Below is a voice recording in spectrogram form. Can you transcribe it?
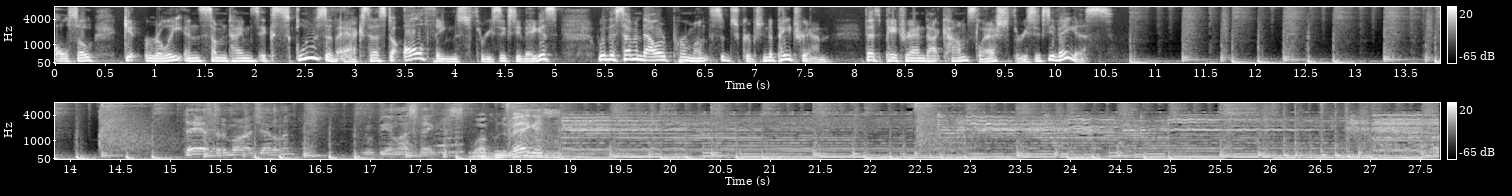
Also, get early and sometimes exclusive access to all things 360 Vegas with a $7 per month subscription to Patreon. That's patreon.com slash 360 Vegas. Day after tomorrow, gentlemen, we'll be in Las Vegas. Welcome to Vegas.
